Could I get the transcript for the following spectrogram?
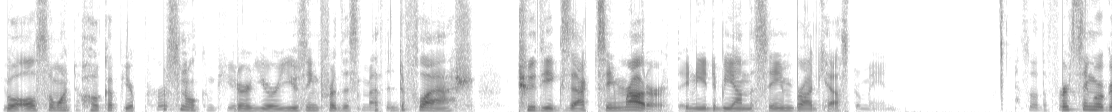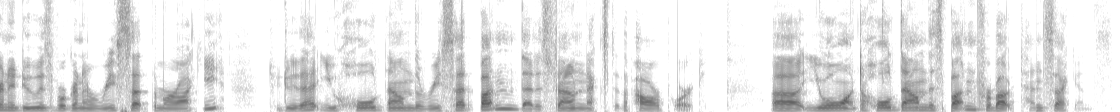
You will also want to hook up your personal computer you are using for this method to flash to the exact same router. They need to be on the same broadcast domain. So the first thing we're going to do is we're going to reset the Meraki. To do that, you hold down the reset button that is found next to the power port uh, you will want to hold down this button for about 10 seconds.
